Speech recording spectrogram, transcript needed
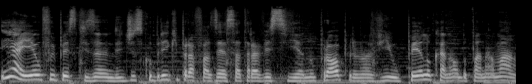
E aí eu fui pesquisando e descobri que para fazer essa travessia no próprio navio pelo canal do Panamá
